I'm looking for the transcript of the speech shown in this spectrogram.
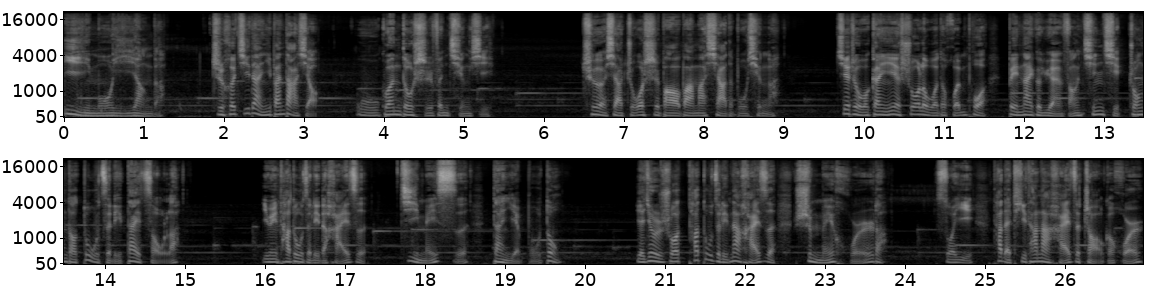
一模一样的，只和鸡蛋一般大小。五官都十分清晰，这下着实把我爸妈吓得不轻啊。接着我干爷爷说了，我的魂魄被那个远房亲戚装到肚子里带走了，因为他肚子里的孩子既没死，但也不动，也就是说他肚子里那孩子是没魂儿的，所以他得替他那孩子找个魂儿，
